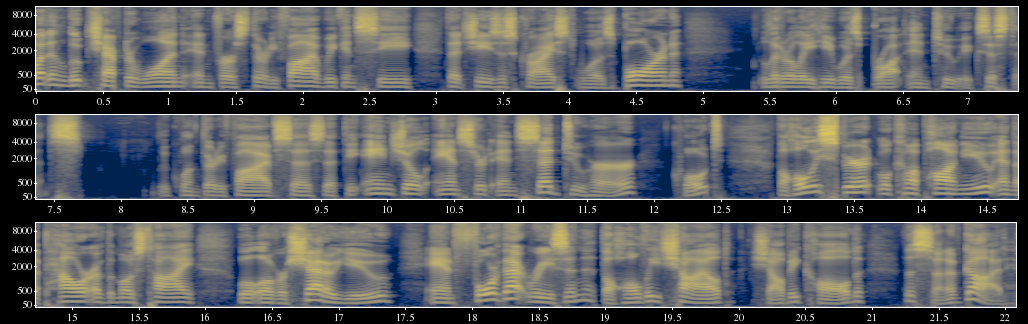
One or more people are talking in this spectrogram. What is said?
But in Luke chapter 1 and verse 35, we can see that Jesus Christ was born. Literally, he was brought into existence. Luke 135 says that the angel answered and said to her, quote, The Holy Spirit will come upon you, and the power of the Most High will overshadow you, and for that reason the Holy Child shall be called the Son of God.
